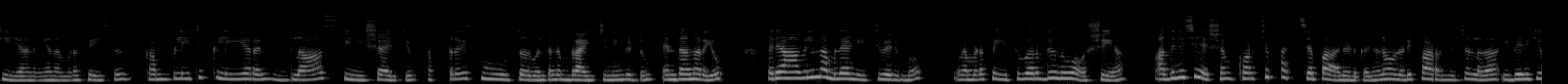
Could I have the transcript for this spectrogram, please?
ചെയ്യുകയാണെങ്കിൽ നമ്മുടെ face complete clear and glass finish ആയിരിക്കും. അത്രയും സ്മൂത്ത് അതുപോലെ തന്നെ ബ്രൈറ്റനിങ് കിട്ടും. എന്താണെന്നറിയോ രാവിലെ നമ്മൾ എണീറ്റ് വരുമ്പോൾ നമ്മുടെ ഫേസ് വെറുതെ ഒന്ന് വാഷ് ചെയ്യുക അതിനുശേഷം കുറച്ച് പച്ച പാലെടുക്കുക ഞാൻ ഓൾറെഡി പറഞ്ഞിട്ടുള്ളതാ ഇതെനിക്ക്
